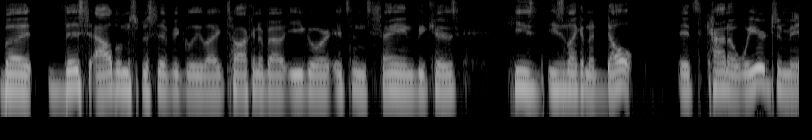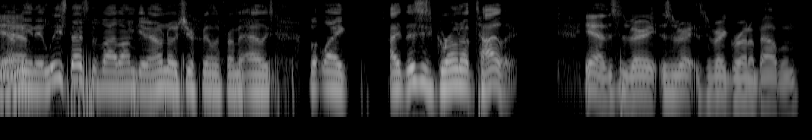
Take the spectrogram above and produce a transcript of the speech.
But this album specifically, like talking about Igor, it's insane because he's he's like an adult. It's kind of weird to me. I mean, at least that's the vibe I'm getting. I don't know what you're feeling from it, Alex, but like, I, this is grown up Tyler. Yeah, this is very this is very it's a very grown up album.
